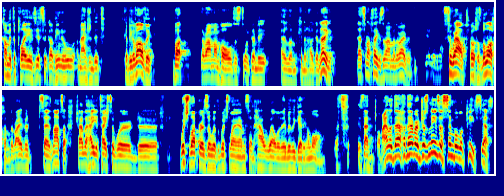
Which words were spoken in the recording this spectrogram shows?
come into play as Yitzchak Avinu imagined it. It's going to be Gavaldik, but the Rambam holds it's still going to be Elam Kibbin Haganeg. That's Machlek is the Rambam and the Ravid. Throughout Hilchas Malachim, the Ravid says not so. Shala, how you touch the word, uh, which lepers are with which lambs, and how well are they really getting along? That's, is that It just means a symbol of peace. Yes.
